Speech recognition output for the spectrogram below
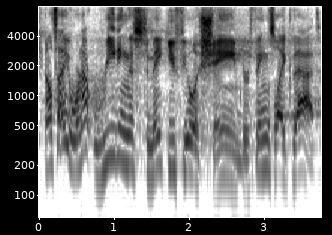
And I'll tell you, we're not reading this to make you feel ashamed or things like that.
